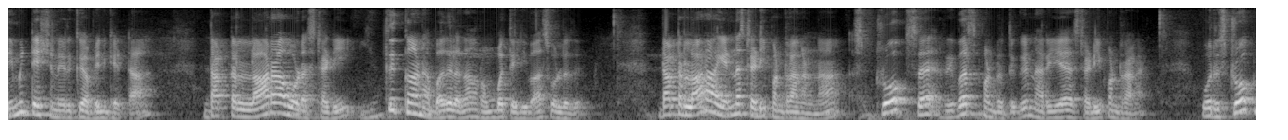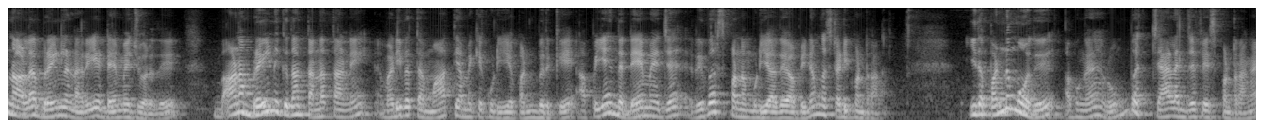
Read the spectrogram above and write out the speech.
லிமிட்டேஷன் இருக்குது அப்படின்னு கேட்டால் டாக்டர் லாராவோட ஸ்டடி இதுக்கான பதிலை தான் ரொம்ப தெளிவாக சொல்லுது. டாக்டர் லாரா என்ன ஸ்டடி பண்ணுறாங்கன்னா ஸ்ட்ரோக்ஸை ரிவர்ஸ் பண்ணுறதுக்கு நிறைய ஸ்டடி பண்ணுறாங்க ஒரு ஸ்ட்ரோக்னால பிரெயினில் நிறைய டேமேஜ் வருது. ஆனால் பிரெயினுக்கு தான் தன்னைத்தானே வடிவத்தை மாற்றி அமைக்கக்கூடிய பண்பு இருக்குது அப்போ ஏன் இந்த டேமேஜை ரிவர்ஸ் பண்ண முடியாது அப்படின்னு அவங்க ஸ்டடி பண்ணுறாங்க இதை பண்ணும்போது அவங்க ரொம்ப சேலஞ்சை ஃபேஸ் பண்ணுறாங்க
